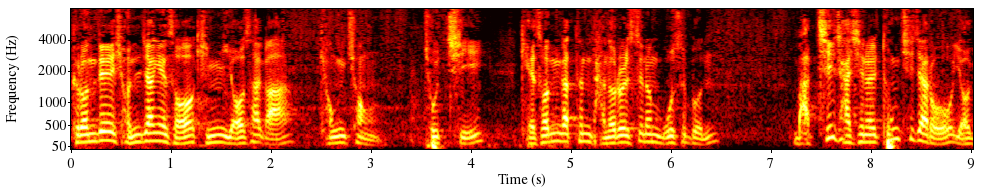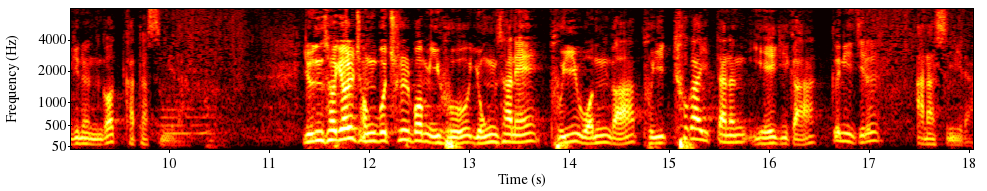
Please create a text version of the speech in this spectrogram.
그런데 현장에서 김 여사가 경청, 조치, 개선 같은 단어를 쓰는 모습은 마치 자신을 통치자로 여기는 것 같았습니다. 윤석열 정부 출범 이후 용산에 V1과 V2가 있다는 얘기가 끊이질 않았습니다.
